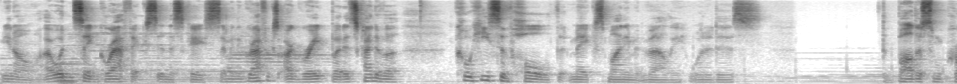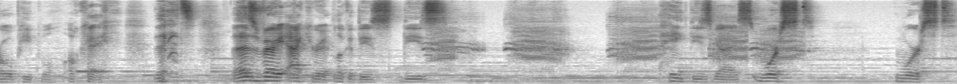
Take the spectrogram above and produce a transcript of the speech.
you know, I wouldn't say graphics in this case. I mean, the graphics are great, but it's kind of a cohesive whole that makes Monument Valley what it is. The bothersome crow people. Okay, that's that is very accurate. Look at these these. I hate these guys. Worst, worst.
